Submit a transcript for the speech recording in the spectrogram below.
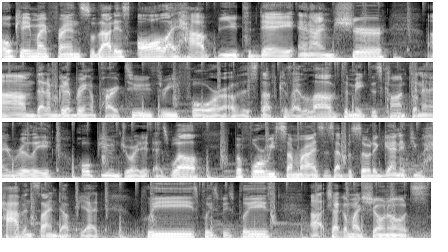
Okay, my friends, so that is all I have for you today, and I'm sure um, that I'm gonna bring a part two, three, four of this stuff because I love to make this content and I really hope you enjoyed it as well. Before we summarize this episode again, if you haven't signed up yet, please, please, please, please uh, check out my show notes,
